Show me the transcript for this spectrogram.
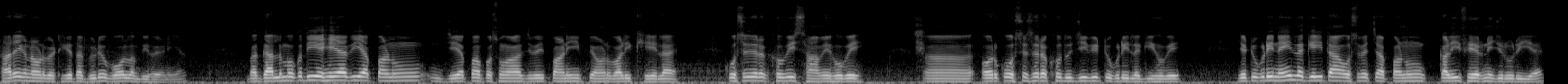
ਸਾਰੇ ਗਿਣਾਉਣ ਬੈਠੀਏ ਤਾਂ ਵੀਡੀਓ ਬਹੁਤ ਲੰਬੀ ਹੋ ਜਾਣੀ ਆ। ਬਸ ਗੱਲ ਮੁੱਕਦੀ ਇਹ ਆ ਵੀ ਆਪਾਂ ਨੂੰ ਜੇ ਆਪਾਂ ਪਸ਼ੂਆਂ 'ਚ ਵੀ ਪਾਣੀ ਪਿਆਉਣ ਵਾਲੀ ਖੇਲ ਹੈ ਕੋਸ਼ਿਸ਼ ਰੱਖੋ ਵੀ ਸਾਵੇਂ ਹੋਵੇ ਔਰ ਕੋਸ਼ਿਸ਼ ਰੱਖੋ ਦੂਜੀ ਵੀ ਟੁਕੜੀ ਲੱਗੀ ਹੋਵੇ। ਜੇ ਟੁਕੜੀ ਨਹੀਂ ਲੱਗੀ ਤਾਂ ਉਸ ਵਿੱਚ ਆਪਾਂ ਨੂੰ ਕਲੀ ਫੇਰਨੀ ਜ਼ਰੂਰੀ ਹੈ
